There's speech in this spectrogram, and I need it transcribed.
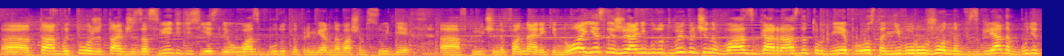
э, там вы тоже также засветитесь, если у вас будут, например, на вашем судне э, включены фонарики. Ну, а если же они будут выключены, вас гораздо труднее просто невооруженным взглядом будет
